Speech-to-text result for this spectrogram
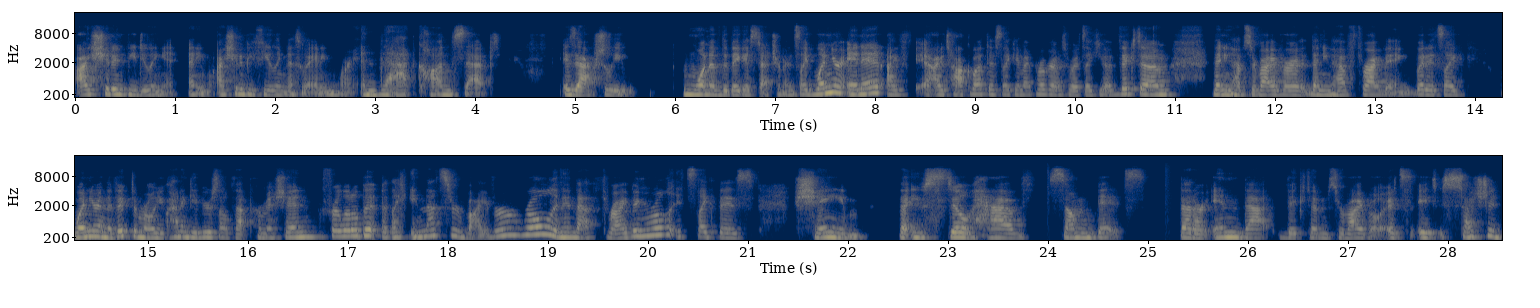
I shouldn't be doing it anymore. I shouldn't be feeling this way anymore. And that concept is actually one of the biggest detriments. Like when you're in it i i talk about this like in my programs where it's like you have victim then you have survivor then you have thriving. But it's like when you're in the victim role you kind of give yourself that permission for a little bit. But like in that survivor role and in that thriving role it's like this shame that you still have some bits that are in that victim survival. It's it's such a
